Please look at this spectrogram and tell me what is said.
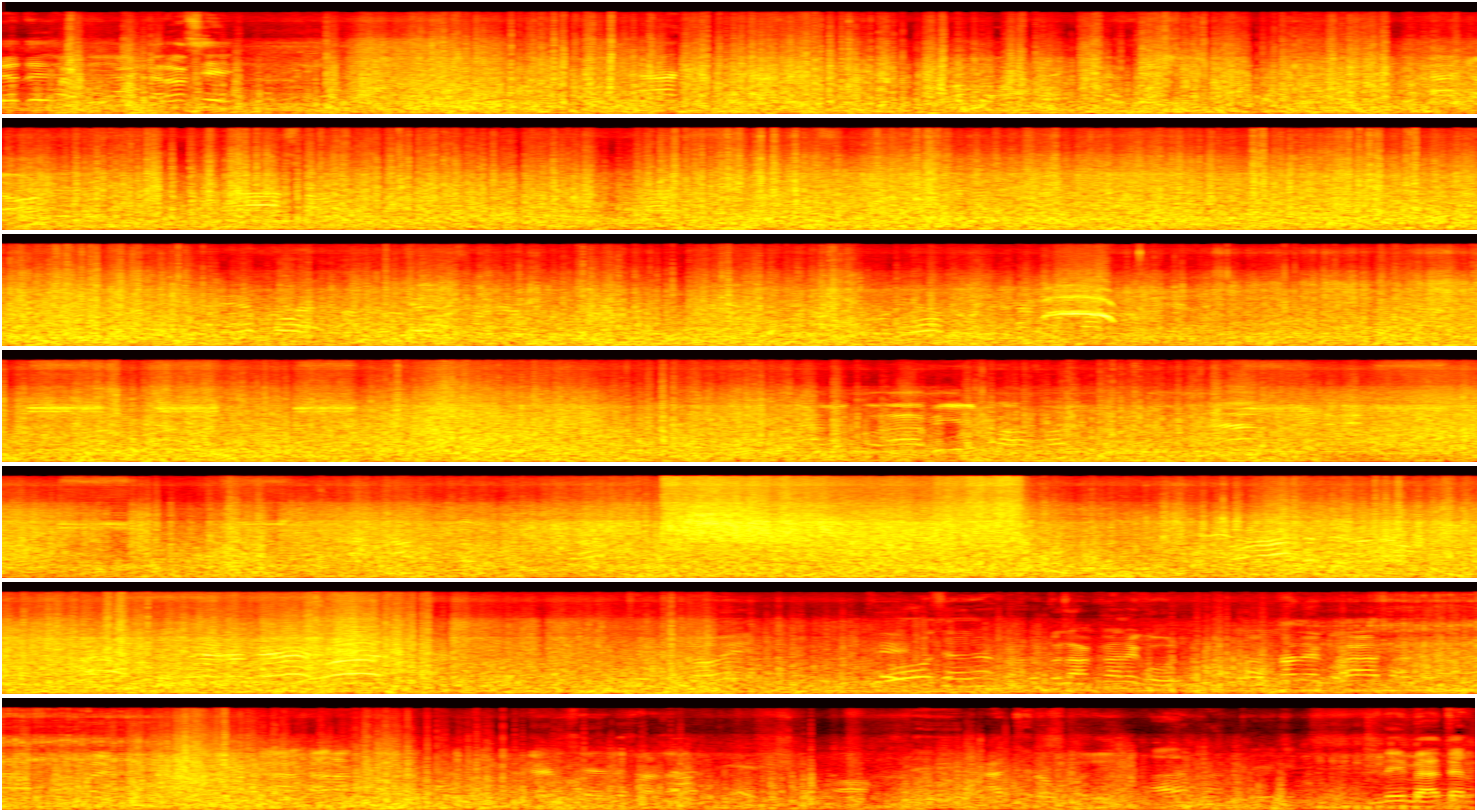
ਇਹ ਮਸਜਿਦ ਦੇ ਆ ਜਾਓ ਜੀ ਆ ਸਾਹਮਣੇ ਦੇਖੋ ਆ ਵੀਰ ਭਰਾ ਉਹ ਸਾਰਾ ਬਲਾਕਾਂ ਦੇ ਕੋਲ। ਕਾਕਾ ਦੇ ਕੋਲ। ਆ ਸਾਡੇ। ਨਹੀਂ ਮੈਂ ਤੇ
